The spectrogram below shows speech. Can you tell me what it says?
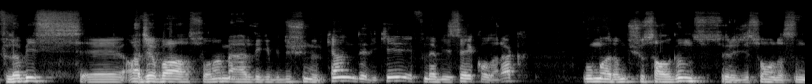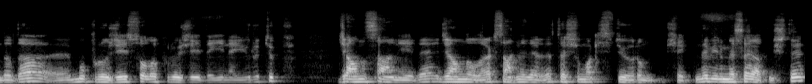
Flabis e, acaba sona mı erdi gibi düşünürken dedi ki Flabis'e ek olarak umarım şu salgın süreci sonrasında da e, bu projeyi solo projeyi de yine yürütüp canlı sahneye canlı olarak sahnelere de taşımak istiyorum şeklinde bir mesaj atmıştı.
